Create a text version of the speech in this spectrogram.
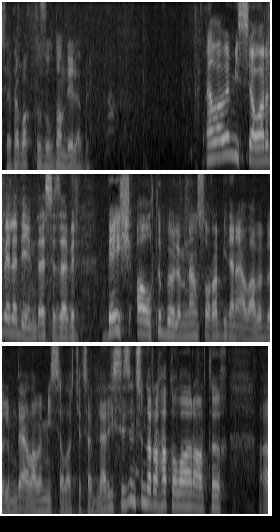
Səfə bax qızıldan deyil bil. Əlavə missiyaları belə deyim də sizə bir 5-6 bölümdən sonra bir dənə əlavə bölümdə əlavə missiyalar keçə bilərik. Sizin üçün də rahat olar artıq ə,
